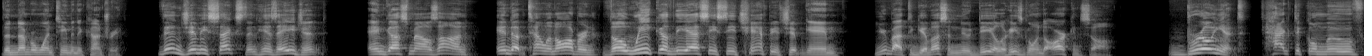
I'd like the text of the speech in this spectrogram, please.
the number one team in the country. Then Jimmy Sexton, his agent, and Gus Malzahn end up telling Auburn the week of the SEC championship game, you're about to give us a new deal or he's going to Arkansas. Brilliant tactical move,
